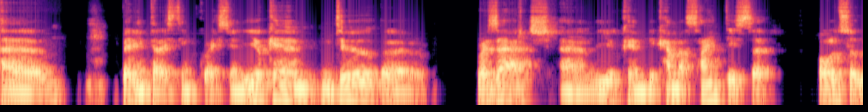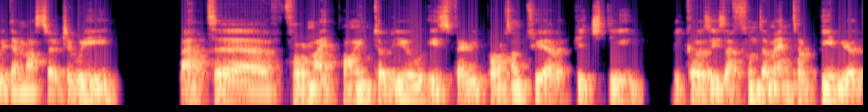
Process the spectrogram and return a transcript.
Uh, very interesting question. You can do uh, research and you can become a scientist uh, also with a master's degree. But uh, for my point of view, it's very important to have a PhD because it's a fundamental period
